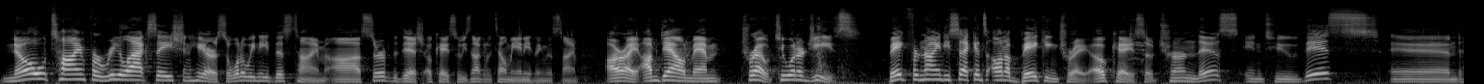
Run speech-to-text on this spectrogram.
No time for relaxation here. So what do we need this time? Uh, serve the dish. Okay, so he's not going to tell me anything this time. All right, I'm down, man. Trout, 200 Gs. Bake for 90 seconds on a baking tray. Okay, so turn this into this. And,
